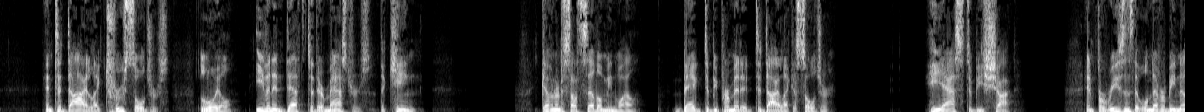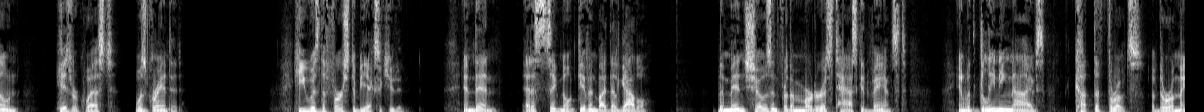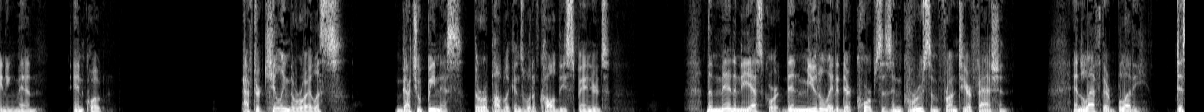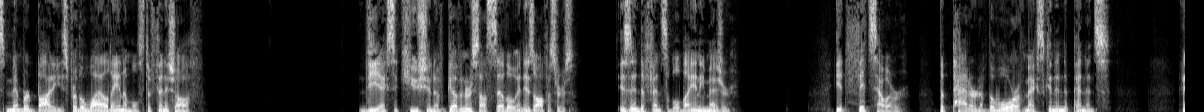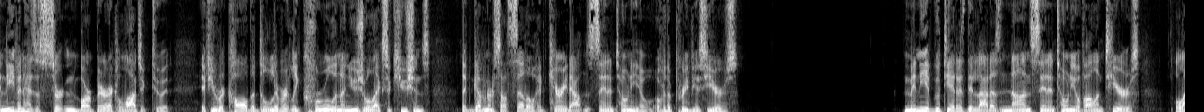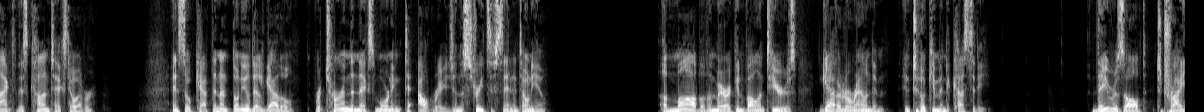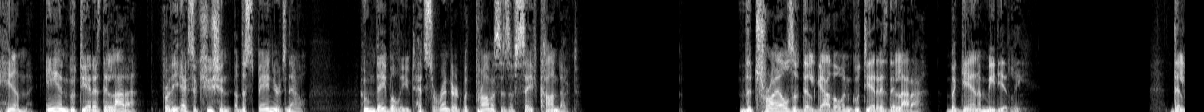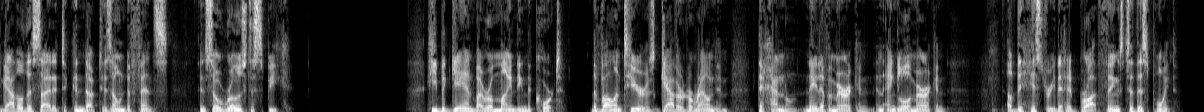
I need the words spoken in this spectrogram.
and to die like true soldiers, loyal even in death to their masters, the king. Governor Salcedo, meanwhile, begged to be permitted to die like a soldier. He asked to be shot, and for reasons that will never be known, his request was granted. He was the first to be executed, and then, at a signal given by Delgado, the men chosen for the murderous task advanced, and with gleaming knives cut the throats of the remaining men. After killing the royalists, gachupines, the Republicans would have called these Spaniards, the men in the escort then mutilated their corpses in gruesome frontier fashion and left their bloody, dismembered bodies for the wild animals to finish off. The execution of Governor Salcedo and his officers is indefensible by any measure. It fits, however, the pattern of the War of Mexican Independence, and even has a certain barbaric logic to it if you recall the deliberately cruel and unusual executions that Governor Salcedo had carried out in San Antonio over the previous years. Many of Gutierrez de Lara's non San Antonio volunteers lacked this context, however, and so Captain Antonio Delgado returned the next morning to outrage in the streets of San Antonio. A mob of American volunteers gathered around him and took him into custody. They resolved to try him and Gutierrez de Lara for the execution of the Spaniards now, whom they believed had surrendered with promises of safe conduct. The trials of Delgado and Gutierrez de Lara began immediately. Delgado decided to conduct his own defense and so rose to speak. He began by reminding the court, the volunteers gathered around him, Tejano, Native American, and Anglo American, of the history that had brought things to this point.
